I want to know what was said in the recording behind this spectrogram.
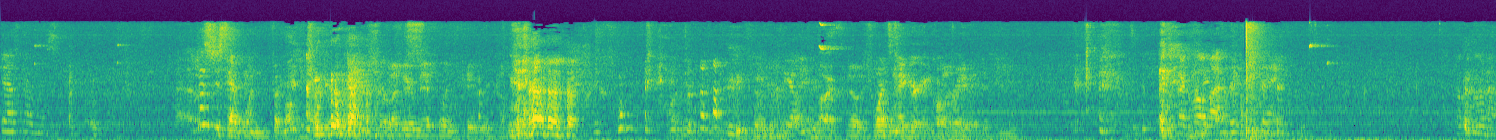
Dallas Cowboys. Uh, let's just have one football team. Dunder Mifflin Paper Company. Alright. No, Schwarzenegger Incorporated. Coca-Cola. Coca-Cola.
